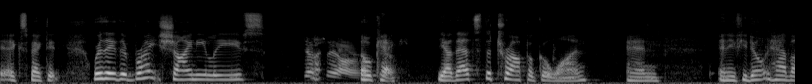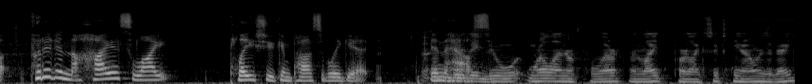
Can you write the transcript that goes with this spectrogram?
expected. Were they the bright, shiny leaves? Yes, they are. Okay. Yeah, that's the tropical one. And and if you don't have a, put it in the highest light place you can possibly get in the do house. they do well under fluorescent light for like 16 hours a day?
